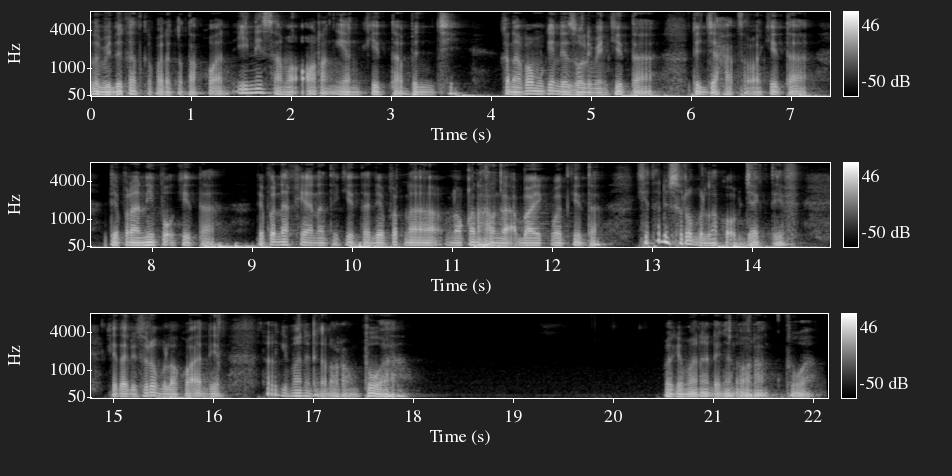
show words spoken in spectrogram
lebih dekat kepada ketakwaan. Ini sama orang yang kita benci Kenapa mungkin dia zolimin kita, dia jahat sama kita, dia pernah nipu kita, dia pernah khianati kita, dia pernah melakukan hal nggak baik buat kita. Kita disuruh berlaku objektif, kita disuruh berlaku adil. Lalu gimana dengan orang tua? Bagaimana dengan orang tua?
